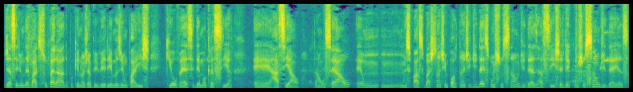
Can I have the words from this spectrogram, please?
já seria um debate superado, porque nós já viveríamos em um país que houvesse democracia é, racial. Então, o CEAL é um, um, um, espaço bastante importante de desconstrução de ideias racistas, de construção de ideias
